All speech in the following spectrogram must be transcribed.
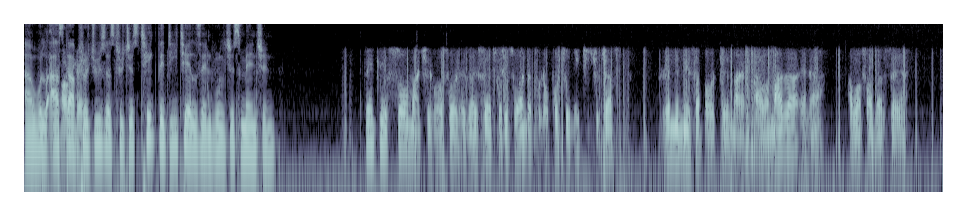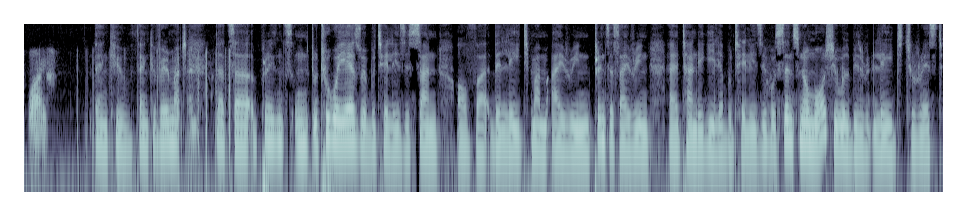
Uh, we'll ask our producers to just take the details and we'll just mention. Thank you so much uh, for, as I said, for this wonderful opportunity to just reminisce about uh, my, our mother and uh, our father's uh, wife. Thank you. Thank you very much. That's uh, Prince Ntuthukoyezwe Buthelezi, son of uh, the late Mam Irene, Princess Irene uh, Thandekile Buthelezi, who since no more, she will be laid to rest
